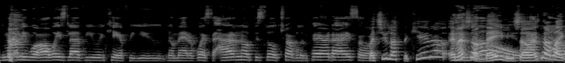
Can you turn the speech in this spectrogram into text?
Mommy will always love you and care for you no matter what. So I don't know if it's Little Trouble in Paradise or. But you left the kid out, and that's a baby, know, so I it's not like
